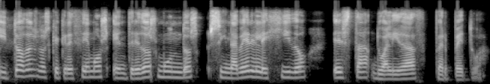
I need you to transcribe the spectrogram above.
y todos los que crecemos entre dos mundos sin haber elegido esta dualidad perpetua.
